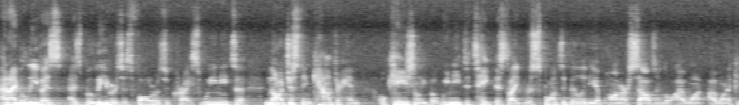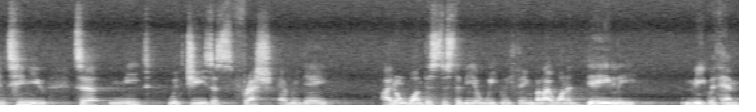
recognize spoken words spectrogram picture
And I believe as, as believers, as followers of Christ, we need to not just encounter him occasionally, but we need to take this like responsibility upon ourselves and go, I want, I want to continue to meet with Jesus fresh every day. I don't want this just to be a weekly thing, but I want to daily meet with him.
